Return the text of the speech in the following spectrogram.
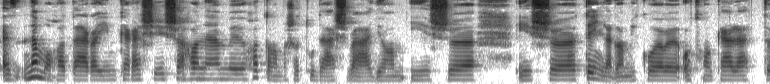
ez nem a határa határaim keresése, hanem hatalmas a tudásvágyam, és, és tényleg, amikor otthon kellett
